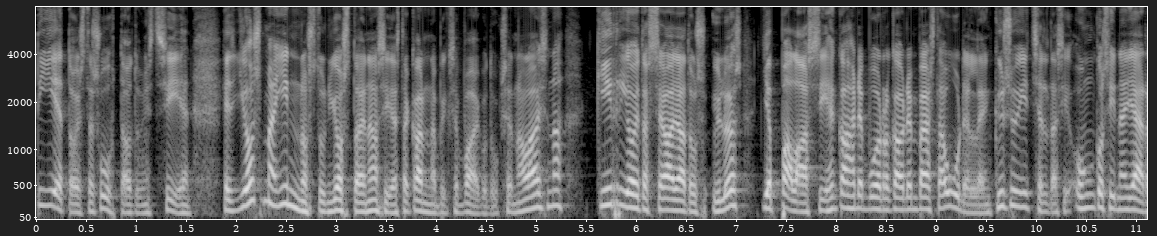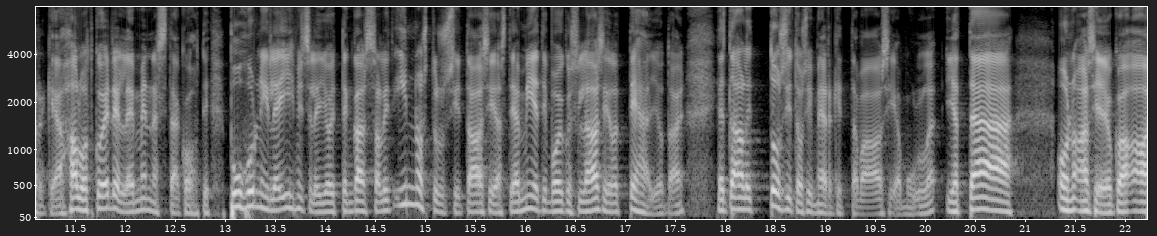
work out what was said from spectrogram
tietoista suhtautumista siihen, että jos mä innostun jostain asiasta kannabiksen vaikutuksen alaisena, kirjoita se ajatus ylös ja palaa siihen kahden vuorokauden päästä uudelleen. Kysy itseltäsi, onko siinä järkeä, haluatko edelleen mennä sitä kohti. Puhu niille ihmisille, joiden kanssa olit innostunut siitä asiasta ja mieti, voiko sillä asialle tehdä jotain. Ja tämä oli tosi tosi merkittävä asia mulle. Ja tämä on asia, joka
